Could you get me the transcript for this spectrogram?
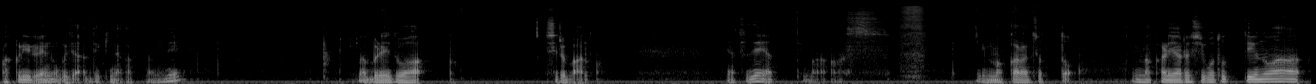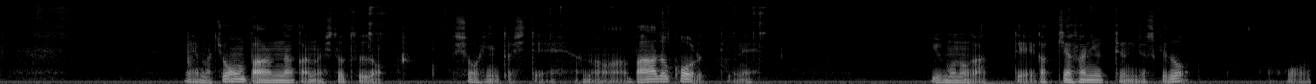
アクリル絵の具じゃできなかったんで、まあ、ブレードはシルバーのやつでやってます。今からちょっと今からやる仕事っていうのは、えー、まあ、超音波の中の一つの商品としてあのバードコールっていうねいうものがあって楽器屋さんに売ってるんですけどこう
